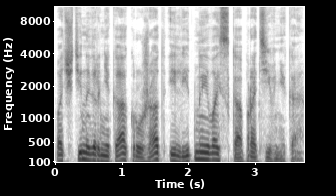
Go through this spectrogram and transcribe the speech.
почти наверняка окружат элитные войска противника.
